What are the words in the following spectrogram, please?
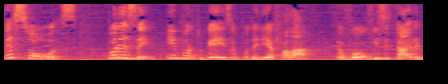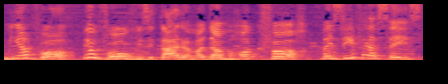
pessoas. Por exemplo, em português eu poderia falar: eu vou visitar a minha avó, eu vou visitar a Madame Roquefort. Mas em francês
